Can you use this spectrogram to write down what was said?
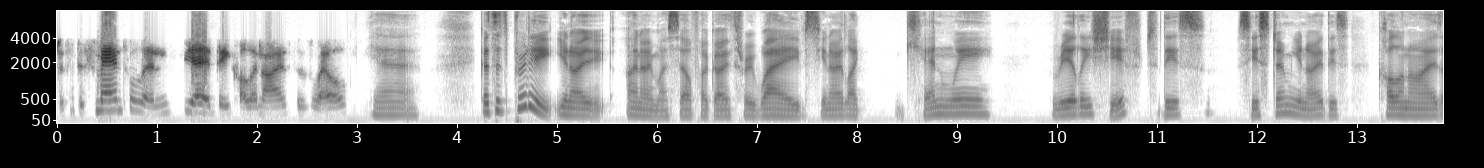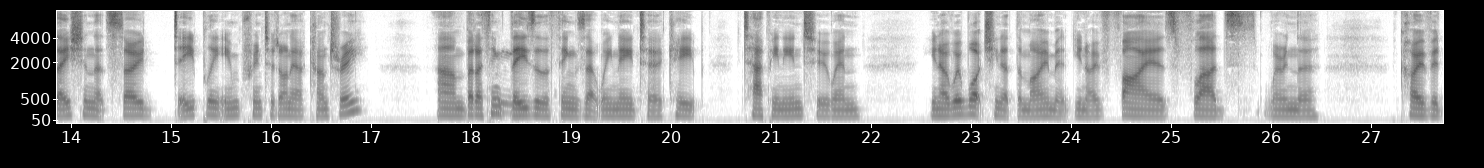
just dismantle and, yeah, decolonise as well. Yeah. Because it's pretty, you know, I know myself, I go through waves, you know, like, can we really shift this system, you know, this colonisation that's so deeply imprinted on our country? Um, but I think these are the things that we need to keep tapping into. And, you know, we're watching at the moment, you know, fires, floods, we're in the COVID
